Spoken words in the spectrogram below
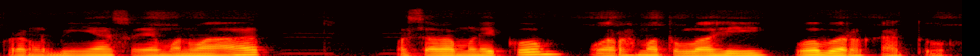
Kurang lebihnya saya mohon maaf. Wassalamualaikum warahmatullahi wabarakatuh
